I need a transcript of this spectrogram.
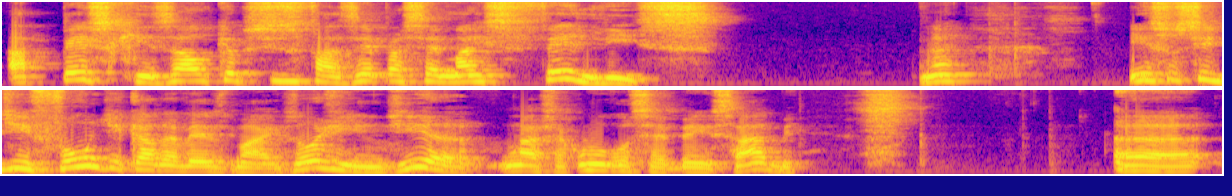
a pesquisar o que eu preciso fazer para ser mais feliz. Né? Isso se difunde cada vez mais. Hoje em dia, Márcia, como você bem sabe, uh,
